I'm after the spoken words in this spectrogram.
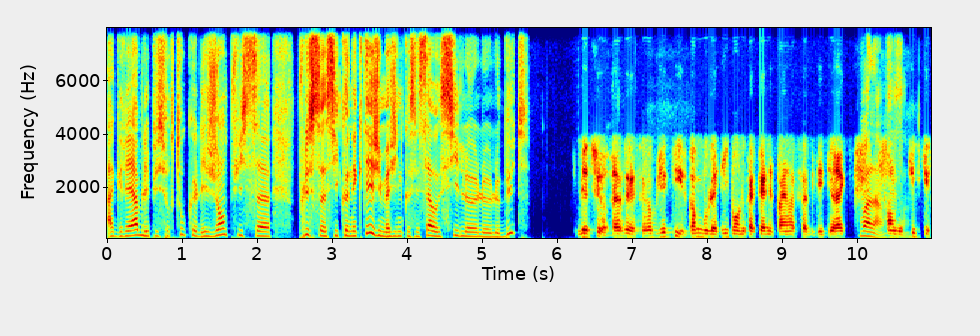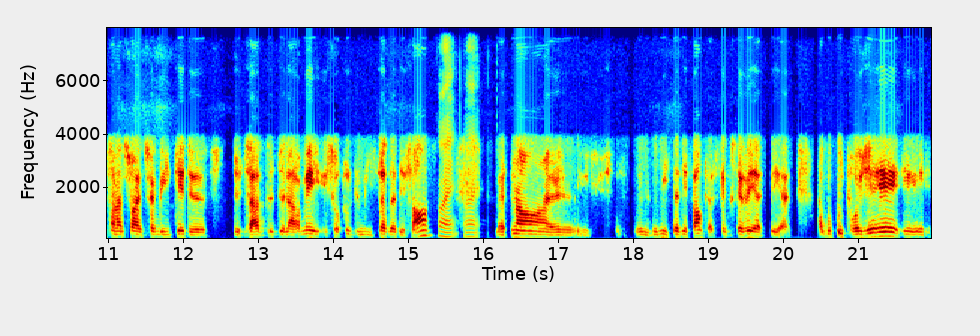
agréable et puis surtout que les gens puissent plus s'y connecter. J'imagine que c'est ça aussi le le, but Bien sûr, c'est l'objectif. Comme vous l'avez dit, bon, le CACA n'est pas une responsabilité directe. Voilà, ce sont des titres qui sont la responsabilité de, de, de, l'armée et surtout du ministère de la Défense. Ouais, ouais. Maintenant, euh, le ministère de la Défense, vous savez, a, beaucoup de projets et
